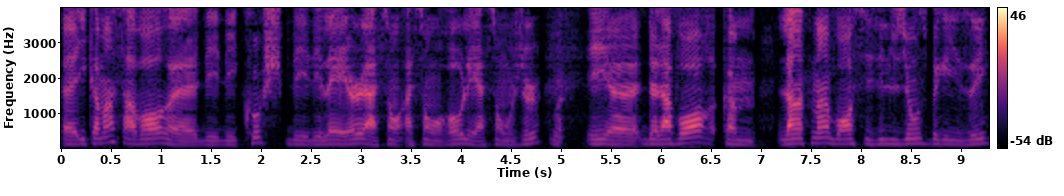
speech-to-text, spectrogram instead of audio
Euh, il commence à avoir euh, des, des couches, des, des layers à son, à son rôle et à son jeu. Ouais. Et euh, de la voir comme lentement voir ses illusions se briser,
